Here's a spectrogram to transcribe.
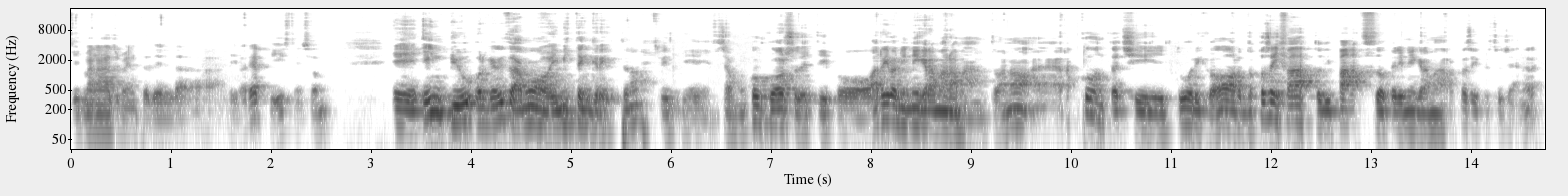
il management del, dei vari artisti, insomma. E, in più organizzavamo i meet and greet, no? quindi facciamo un concorso del tipo arrivano i Negramaro a no? eh, raccontaci il tuo ricordo, cosa hai fatto di pazzo per i Negramaro, cose di questo genere.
